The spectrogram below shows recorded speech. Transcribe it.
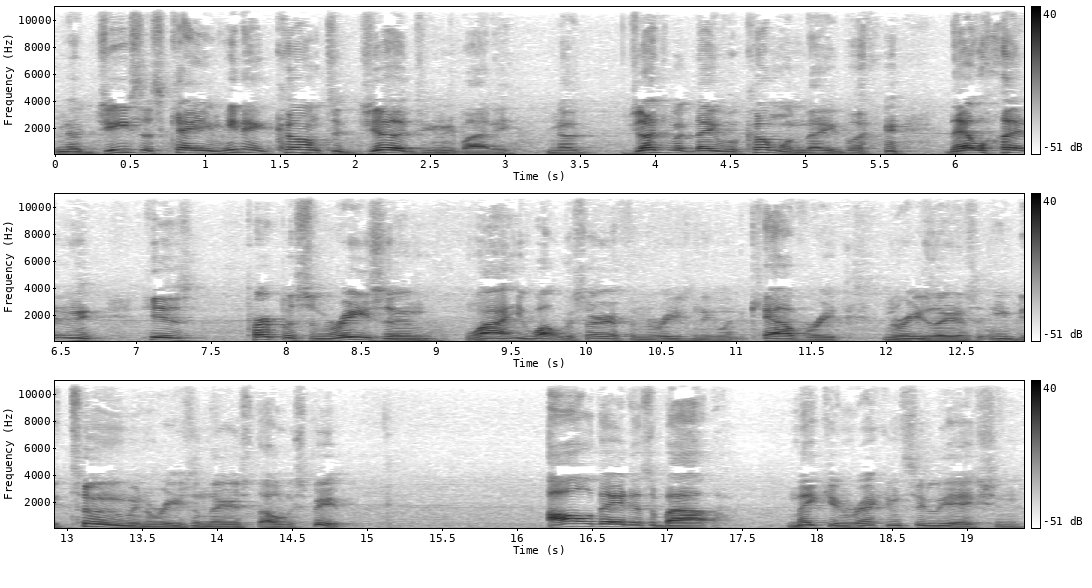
you know, Jesus came, he didn't come to judge anybody. You know, judgment day will come one day, but that wasn't his purpose and reason why he walked this earth and the reason he went to Calvary and the reason there's an empty tomb and the reason there's the Holy Spirit. All that is about making reconciliation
